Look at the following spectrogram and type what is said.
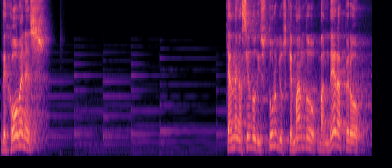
de jóvenes que andan haciendo disturbios, quemando banderas, pero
